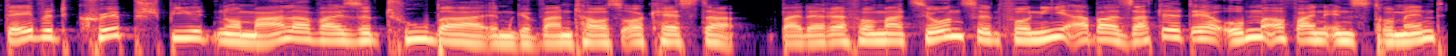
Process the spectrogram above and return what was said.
David Cripp spielt normalerweise Tuba im Gewandhausorchester. Bei der Reformationssinfonie aber sattelt er um auf ein Instrument,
